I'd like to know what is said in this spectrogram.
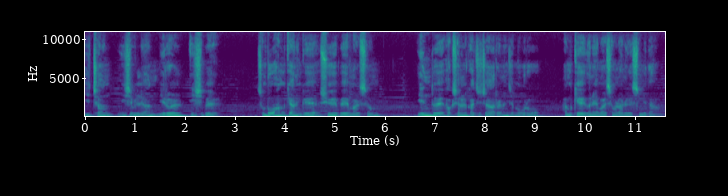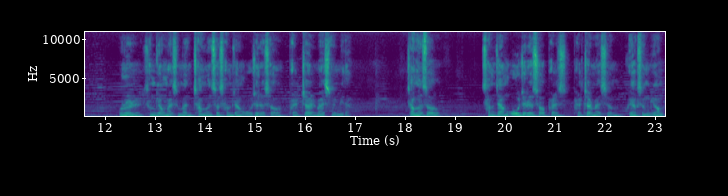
2021년 1월 20일 순보와 함께하는 교회 수요예배의 말씀 인도의 확신을 가지자라는 제목으로 함께 은혜의 말씀을 나누겠습니다. 오늘 성경 말씀은 잠언서 3장 5절에서 8절 말씀입니다. 잠언서 3장 5절에서 8, 8절 말씀 구약 성경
